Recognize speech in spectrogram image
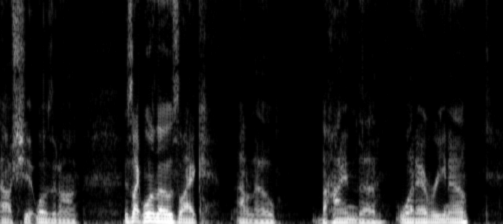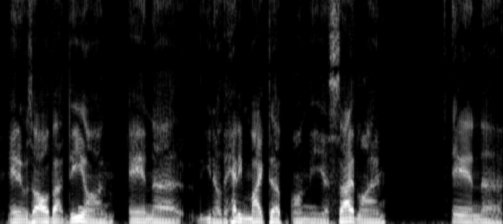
oh shit, what was it on? It was like one of those, like I don't know, behind the whatever, you know. And it was all about Dion, and uh, you know they had him mic'd up on the uh, sideline, and uh,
